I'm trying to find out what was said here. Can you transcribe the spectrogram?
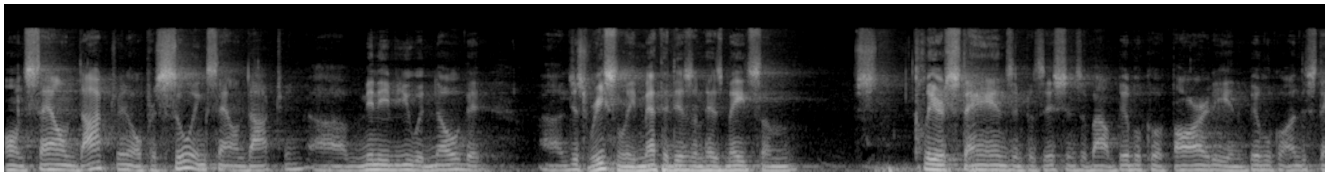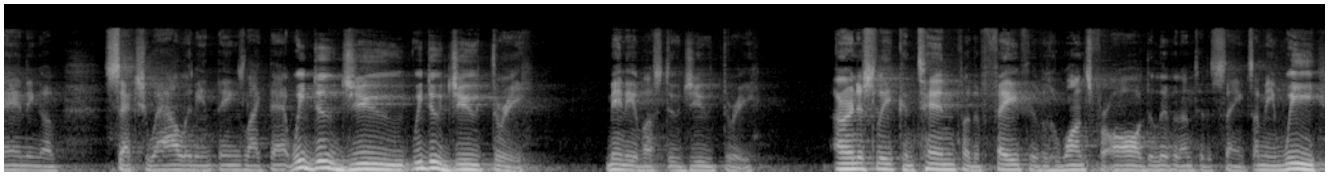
on sound doctrine or pursuing sound doctrine. Uh, many of you would know that uh, just recently Methodism has made some clear stands and positions about biblical authority and biblical understanding of sexuality and things like that. We do Jude, we do Jude 3. Many of us do Jude 3. Earnestly contend for the faith that was once for all delivered unto the saints. I mean, we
